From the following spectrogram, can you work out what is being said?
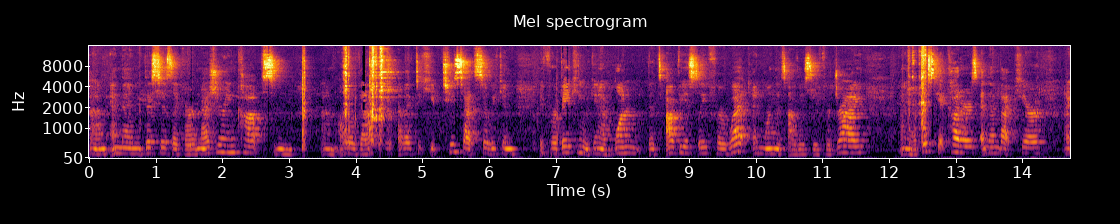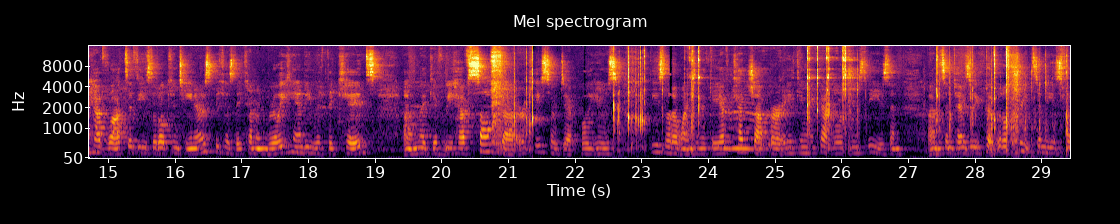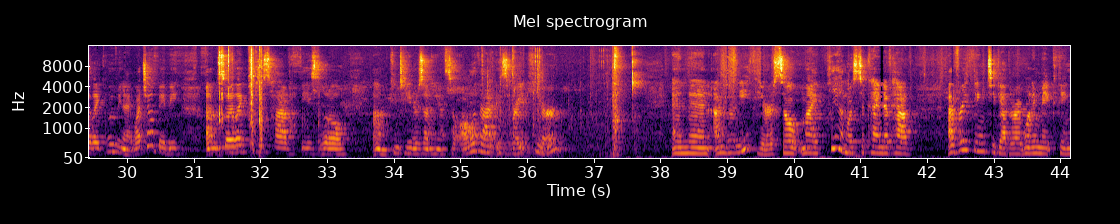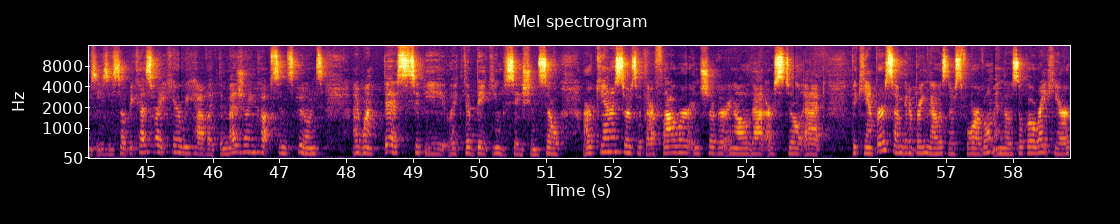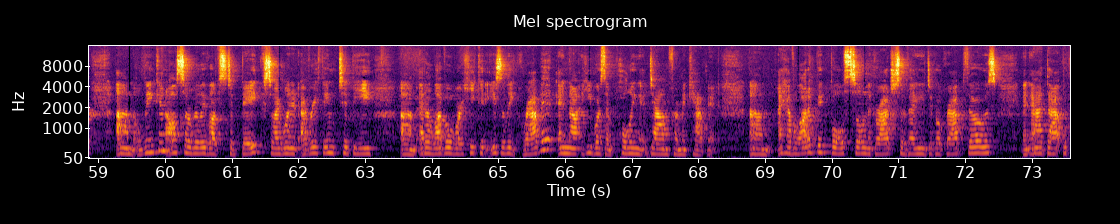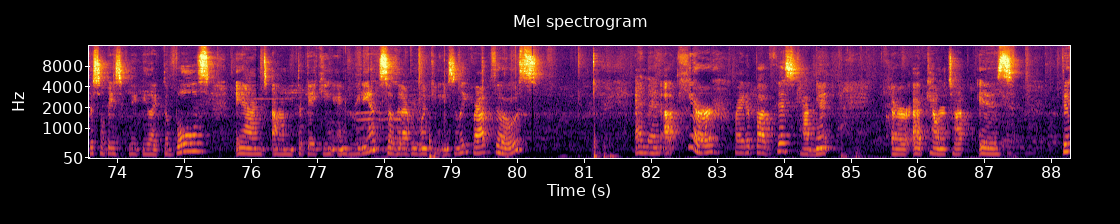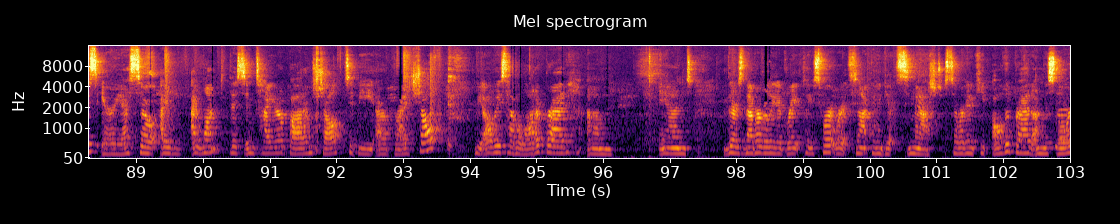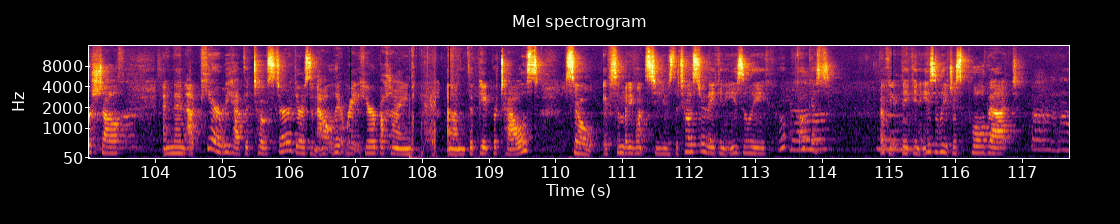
Um, and then this is like our measuring cups and um, all of that. I like to keep two sets so we can, if we're baking, we can have one that's obviously for wet and one that's obviously for dry. And our biscuit cutters. And then back here, I have lots of these little containers because they come in really handy with the kids. Um, like if we have salsa or queso dip, we'll use these little ones. And if they have ketchup or anything like that, we'll use these. And um, sometimes we put little treats in these for like movie night. Watch out, baby. Um, so I like to just have these little um, containers on hand. So all of that is right here. And then underneath here, so my plan was to kind of have everything together. I want to make things easy. So because right here we have like the measuring cups and spoons, I want this to be like the baking station. So our canisters with our flour and sugar and all of that are still at the campers. So I'm going to bring those. There's four of them and those will go right here. Um, Lincoln also really loves to bake. So I wanted everything to be um, at a level where he could easily grab it and not he wasn't pulling it down from a cabinet. Um, I have a lot of big bowls still in the garage so I need to go grab those and add that but this will basically be like the bowls and um, the baking ingredients so that everyone can easily grab those. And then up here, right above this cabinet, or countertop is this area. So I, I want this entire bottom shelf to be our bread shelf. We always have a lot of bread um, and there's never really a great place for it where it's not going to get smashed. So we're going to keep all the bread on this lower shelf. And then up here we have the toaster. There's an outlet right here behind um, the paper towels. So if somebody wants to use the toaster, they can easily, oh, focus. Okay, they can easily just pull that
